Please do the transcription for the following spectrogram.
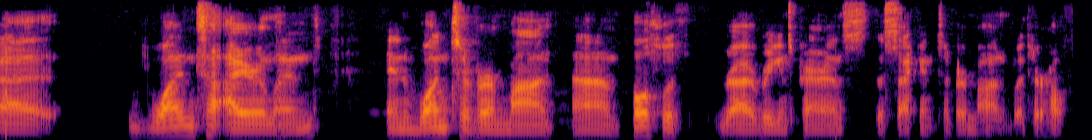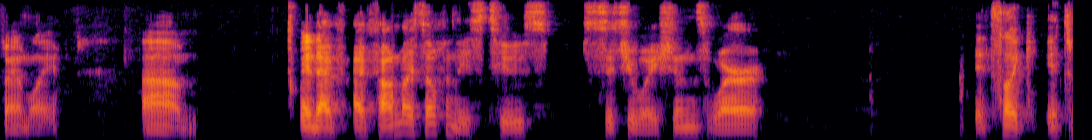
uh one to ireland and one to vermont um both with uh, regan's parents the second to vermont with her whole family um and i've i found myself in these two situations where it's like it's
